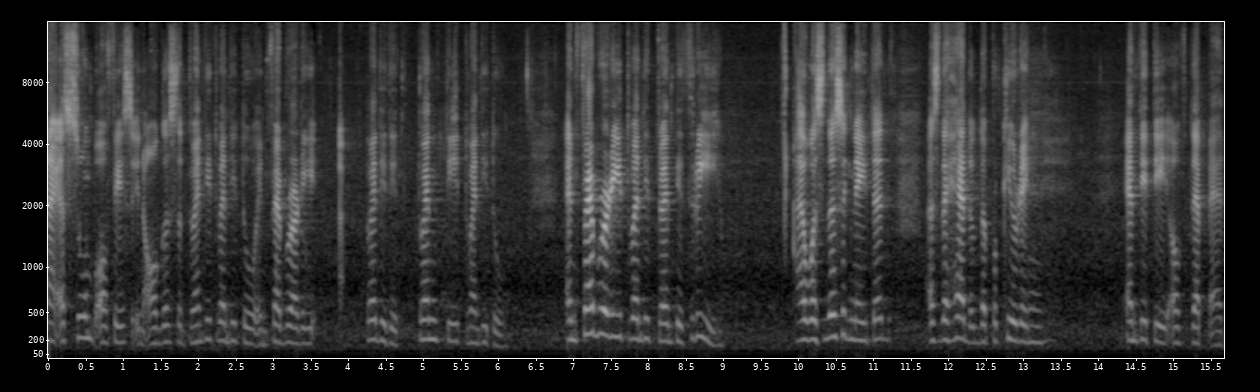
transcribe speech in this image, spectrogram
I assumed office in August of 2022 in February uh, 20 2022. In February 2023, I was designated as the head of the procuring entity of DepEd.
